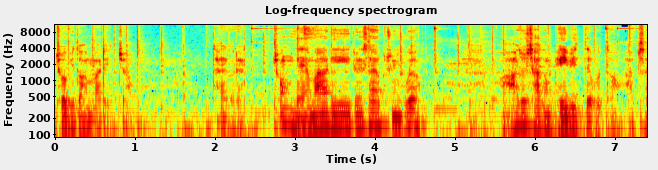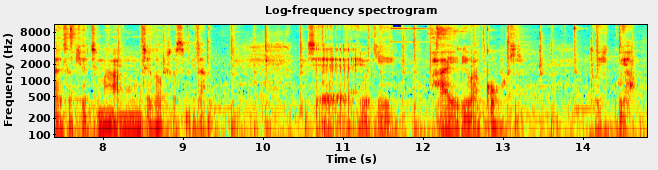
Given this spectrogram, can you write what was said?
저기도 한 마리 있죠. 타이거렉 총 4마리를 사육 중이고요. 아주 작은 베이비 때부터 합사해서 키웠지만 아무 문제가 없었습니다. 이제 여기 파이리와 꼬부기 도 있고요.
